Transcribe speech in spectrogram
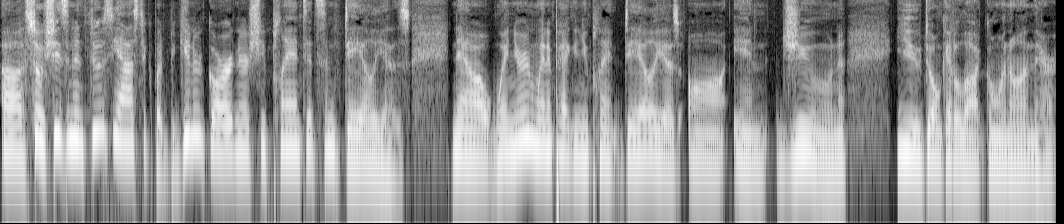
Uh, so she's an enthusiastic but beginner gardener. She planted some dahlias. Now, when you're in Winnipeg and you plant dahlias uh, in June, you don't get a lot going on there.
